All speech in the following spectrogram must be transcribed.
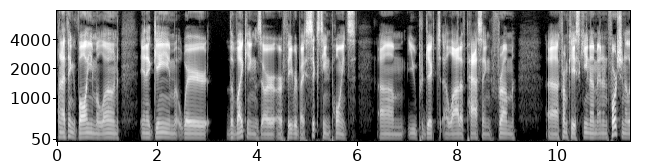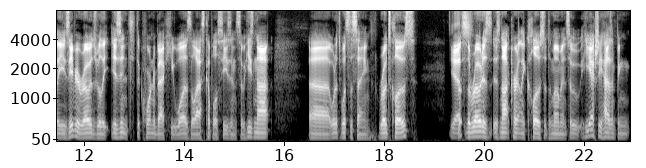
And I think volume alone in a game where the Vikings are, are favored by 16 points, um, you predict a lot of passing from uh, from Case Keenum. And unfortunately, Xavier Rhodes really isn't the cornerback he was the last couple of seasons. So he's not. Uh, what is, what's the saying? Roads closed. Yes. The, the, road is, is not currently closed at the moment, so he actually hasn't been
